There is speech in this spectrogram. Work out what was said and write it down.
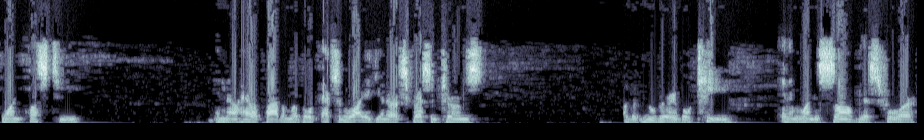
1 plus t. And now have a problem where both x and y again are expressed in terms of the new variable t. And then we want to solve this for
